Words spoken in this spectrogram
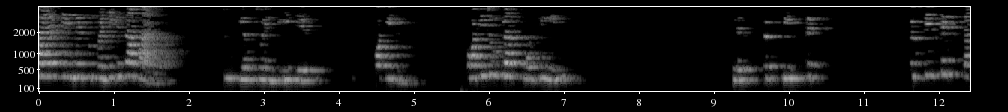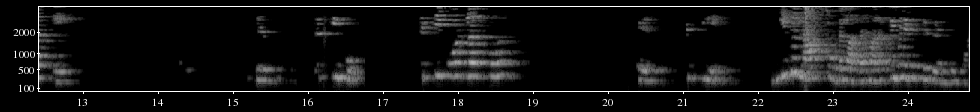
आया के साथ ऐड होगा। Two plus twenty is forty two 42 plus 14 is 56. 56 plus 8 is 64. 64 plus 4 is 68. ये जो लास्ट टोटल आता है, हमारा क्यूमुलेटिव फ्रीक्वेंसी का,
